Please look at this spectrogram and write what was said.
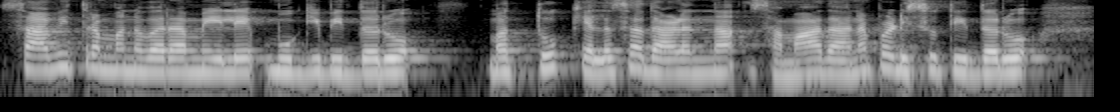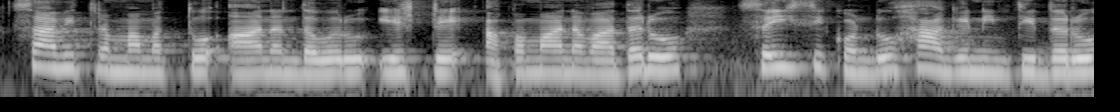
ಸಾವಿತ್ರಮ್ಮನವರ ಮೇಲೆ ಮುಗಿಬಿದ್ದರು. ಮತ್ತು ಕೆಲಸದಾಳನ್ನು ಸಮಾಧಾನಪಡಿಸುತ್ತಿದ್ದರು. ಸಾವಿತ್ರಮ್ಮ ಮತ್ತು ಆನಂದ್ ಅವರು ಎಷ್ಟೇ ಅಪಮಾನವಾದರೂ ಸಹಿಸಿಕೊಂಡು ಹಾಗೆ ನಿಂತಿದ್ದರು.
